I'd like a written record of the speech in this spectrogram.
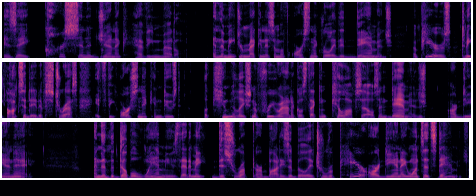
is a carcinogenic heavy metal, and the major mechanism of arsenic-related damage appears to be oxidative stress. It's the arsenic-induced accumulation of free radicals that can kill off cells and damage our DNA. And then the double whammy is that it may disrupt our body's ability to repair our DNA once it's damaged.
